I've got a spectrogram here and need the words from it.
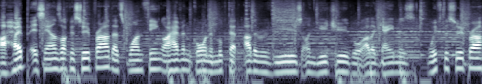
I hope it sounds like a Supra. That's one thing. I haven't gone and looked at other reviews on YouTube or other gamers with the Supra,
